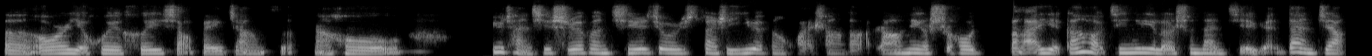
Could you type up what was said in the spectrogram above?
呃，偶尔也会喝一小杯这样子。然后预产期十月份，其实就是算是一月份怀上的。然后那个时候本来也刚好经历了圣诞节、元旦这样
